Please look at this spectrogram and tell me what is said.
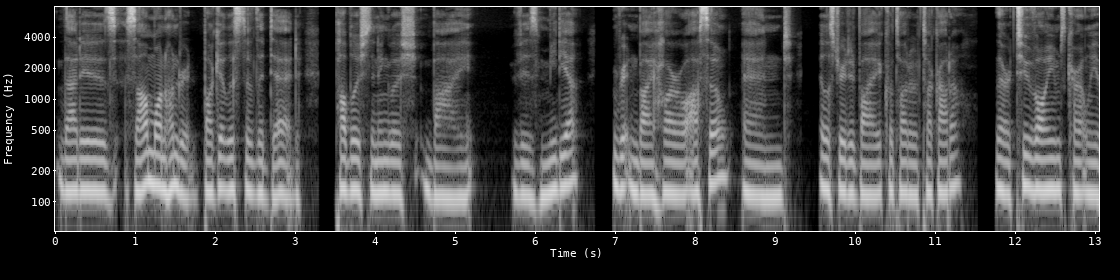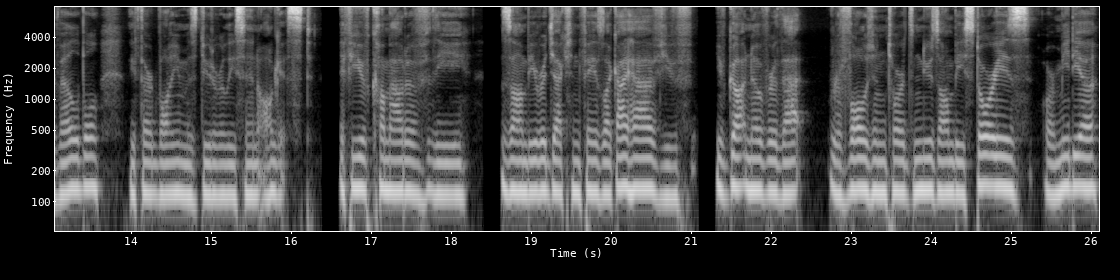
That is Zom 100 Bucket List of the Dead, published in English by Viz Media, written by Haro Aso, and illustrated by Kotaro Takata. There are two volumes currently available. The third volume is due to release in August. If you've come out of the zombie rejection phase like I have, you've you've gotten over that revulsion towards new zombie stories or media,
